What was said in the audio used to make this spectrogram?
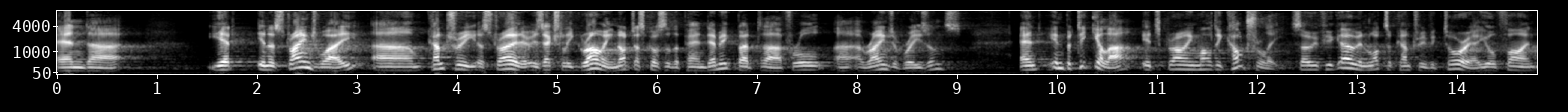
And uh, Yet, in a strange way, um, country Australia is actually growing, not just because of the pandemic, but uh, for all uh, a range of reasons. And in particular, it's growing multiculturally. So if you go in lots of country Victoria, you'll find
